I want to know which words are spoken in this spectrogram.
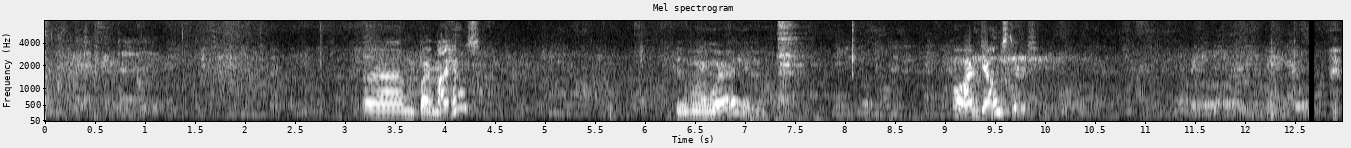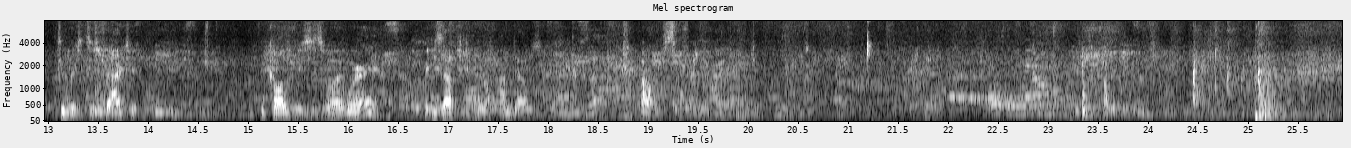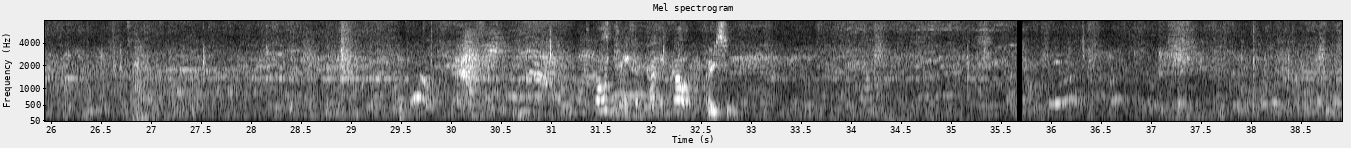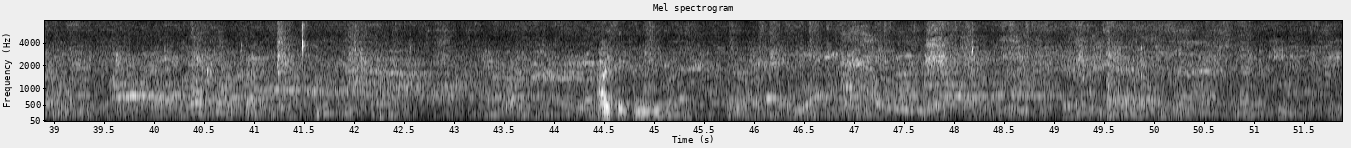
Um, by my house? Where, where are you? Oh, I'm downstairs. Too much distraction. He calls me, he says, well, where are you? But he's upstairs, I'm downstairs. Who's that? Oh, it's a friend of mine. Go, Jacob, let go. I see. I think is, but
